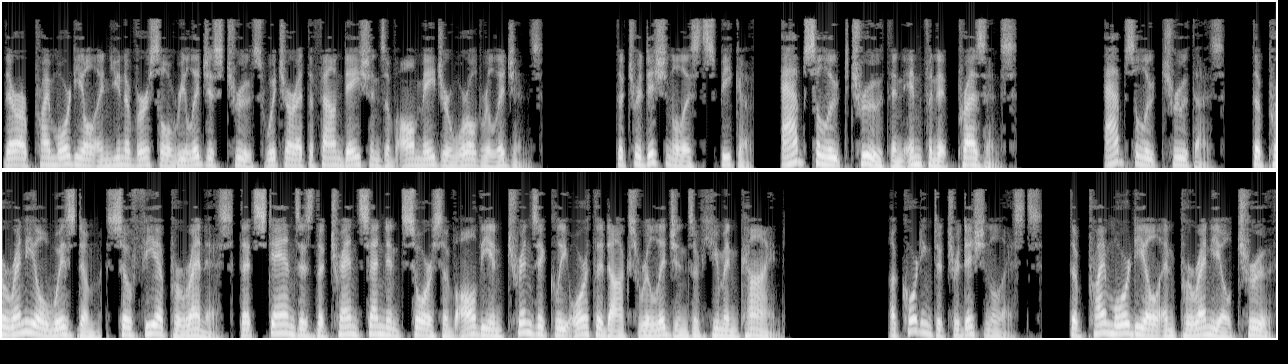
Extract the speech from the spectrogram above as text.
there are primordial and universal religious truths which are at the foundations of all major world religions. The traditionalists speak of absolute truth and infinite presence. Absolute truth is the perennial wisdom Sophia perennis that stands as the transcendent source of all the intrinsically orthodox religions of humankind. According to traditionalists, the primordial and perennial truth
